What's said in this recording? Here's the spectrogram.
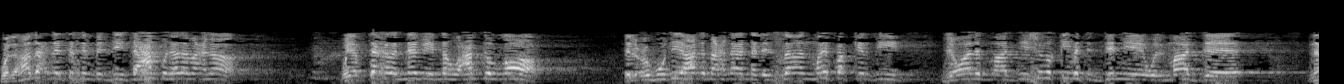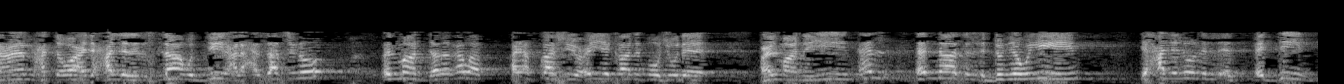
ولهذا إحنا نلتزم بالدين تعبد هذا معناه. ويفتخر النبي إنه عبد الله. العبودية هذا معناه إن الإنسان ما يفكر في جوانب مادية. شنو قيمة الدنيا والمادة؟ نعم حتى واحد يحلل الإسلام والدين على حساب شنو؟ المادة. هذا غلط. هاي أفكار شيوعية كانت موجودة. علمانيين الناس الدنيويين يحللون الدين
